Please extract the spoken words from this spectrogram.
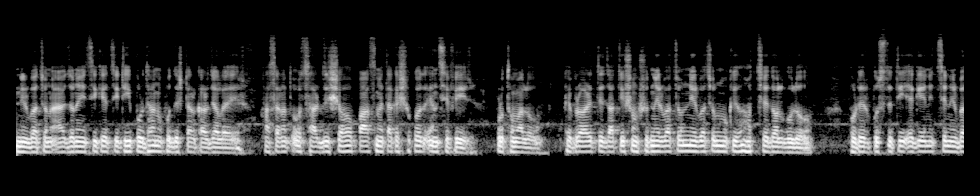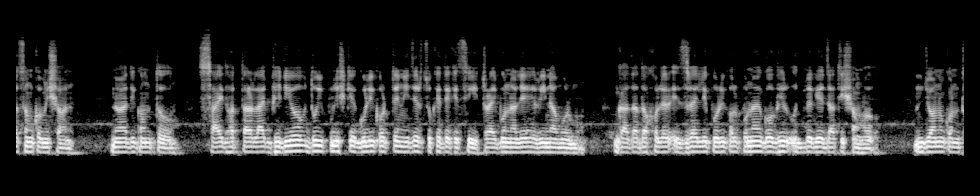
নির্বাচন আয়োজনে ইসিকে চিঠি প্রধান উপদেষ্টার কার্যালয়ের। হাসানাত ও সার্জিস সহ পাঁচ নেতাকে সুকোজ এনসিপির। প্রথম আলো। ফেব্রুয়ারিতে জাতীয় সংসদ নির্বাচন, নির্বাচনমুখী হচ্ছে দলগুলো। ভোটের প্রস্তুতি এগিয়ে নিচ্ছে নির্বাচন কমিশন। নয়াদিগন্ত, সাইদ হত্যার লাইভ ভিডিও, দুই পুলিশকে গুলি করতে নিজের চোখে দেখেছি, ট্রাইব্যুনালে রিনা মুর্মু। গাজা দখলের ইসরায়েলি পরিকল্পনায় গভীর উদ্বেগে জাতিসংঘ। জনকণ্ঠ,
